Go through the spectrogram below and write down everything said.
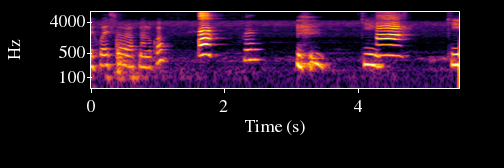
দেখুৱাইছোঁ আৰু আপোনালোকক। কি? কি?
